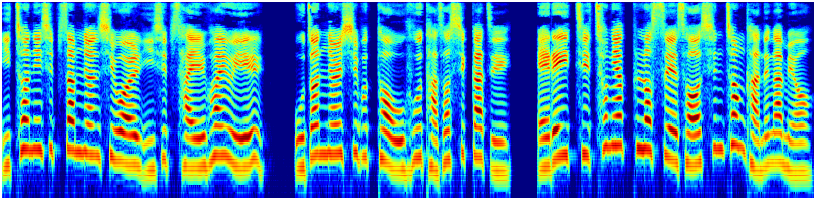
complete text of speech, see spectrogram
2023년 10월 24일 화요일 오전 10시부터 오후 5시까지 LH 청약 플러스에서 신청 가능하며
